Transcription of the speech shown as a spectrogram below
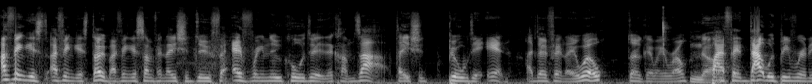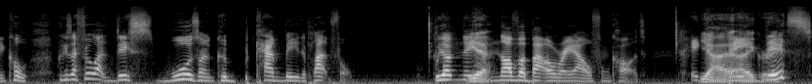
I think it's I think it's dope. I think it's something they should do for every new Call of Duty that comes out. They should build it in. I don't think they will. Don't get me wrong. No. But I think that would be really cool because I feel like this Warzone could can be the platform. We don't need Yeah. another battle royale from COD. It Yeah, can I- be I agree. this,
